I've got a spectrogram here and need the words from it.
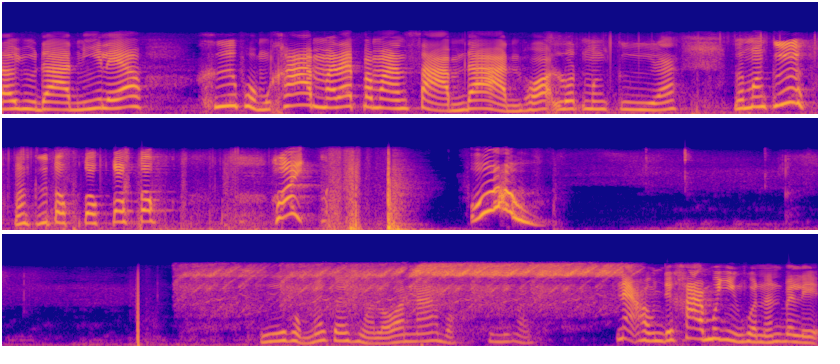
เราอยู่ด่านนี้แล้ว คือผมข้ามมาได้ประมาณสามด่าน เพราะรถมังกือนะรถมังกือมังกือตกตกตกตกเฮ้ย ว้าวนี่ผมไม่เคยหัวร้อนนะบอกที่นี่ก่อนเนี่ยผมจะฆ่าผู้หญิงคนนั้นไปเลย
